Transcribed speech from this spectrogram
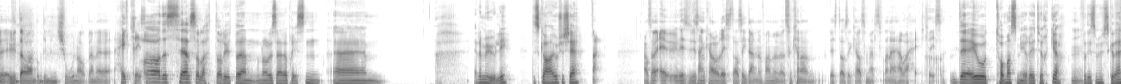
ut av andre dimensjoner. Den er helt krise. Å, det ser så latterlig ut på den når du ser reprisen. Eh, er det mulig? Det skal jo ikke skje. Nei. Altså, jeg, hvis, hvis han kan riste av seg denne framover, så kan han riste av seg hva som helst, for denne her var helt krise. Det er jo Thomas Myhre i Tyrkia, Mm. for de som husker det.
